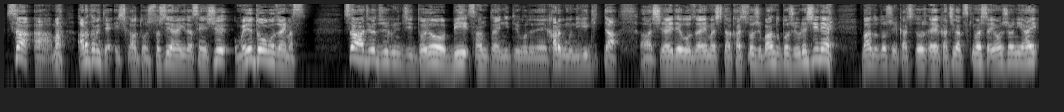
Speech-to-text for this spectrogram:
さあ、あまあ、改めて石川投手、そして柳田選手、おめでとうございます。さあ、8月19日土曜日3対2ということで、軽くも逃げ切った試合でございました。勝ち投手、バンド投手嬉しいね。バンド投手に勝ち投手、えー、勝ちがつきました。4勝2敗。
